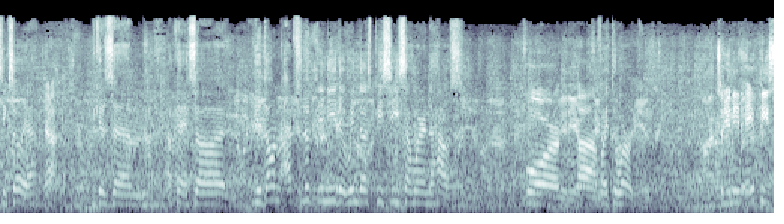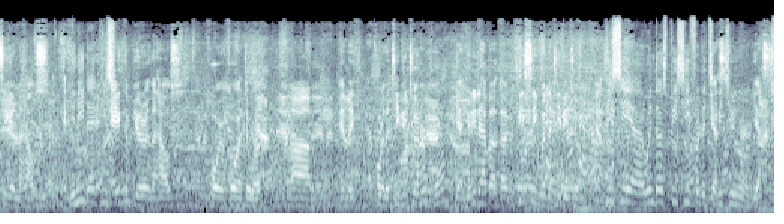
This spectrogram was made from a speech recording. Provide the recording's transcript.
Think so, yeah. Yeah. Because um, okay, so you don't absolutely need a Windows PC somewhere in the house For um, for it to work. So you need a PC in the house. You need a PC. A computer in the house for, for it to work. Um, and they, for the TV tuner, Yeah. you need to have a, a PC with a TV tuner. Yes. PC, uh, Windows PC for the TV Yes. tuner. Yes.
